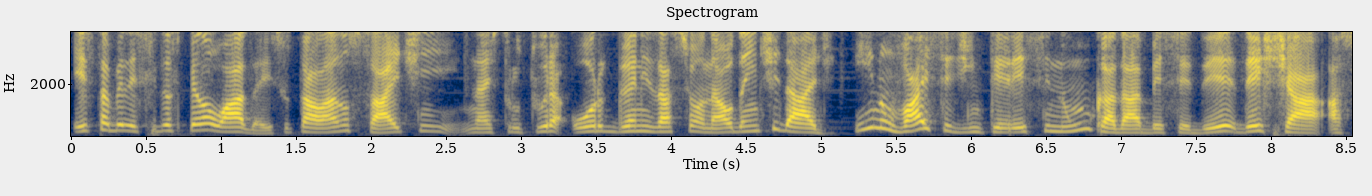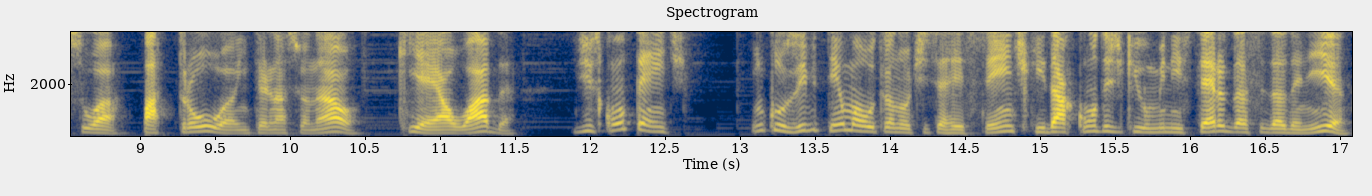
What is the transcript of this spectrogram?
estabelecidas pela UADA. Isso está lá no site, na estrutura organizacional da entidade. E não vai ser de interesse nunca da ABCD deixar a sua patroa internacional, que é a UADA, descontente. Inclusive, tem uma outra notícia recente que dá conta de que o Ministério da Cidadania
